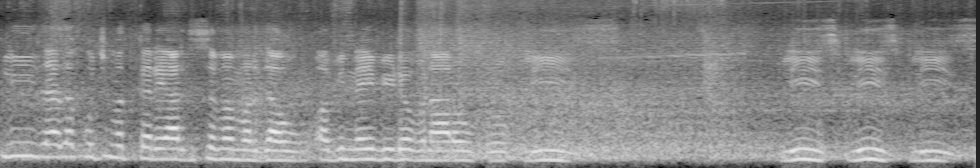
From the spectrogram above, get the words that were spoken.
प्लीज़ ऐसा कुछ मत करे यार जिससे मैं मर जाऊँ। अभी नई वीडियो बना रहा हूँ pro please please please please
